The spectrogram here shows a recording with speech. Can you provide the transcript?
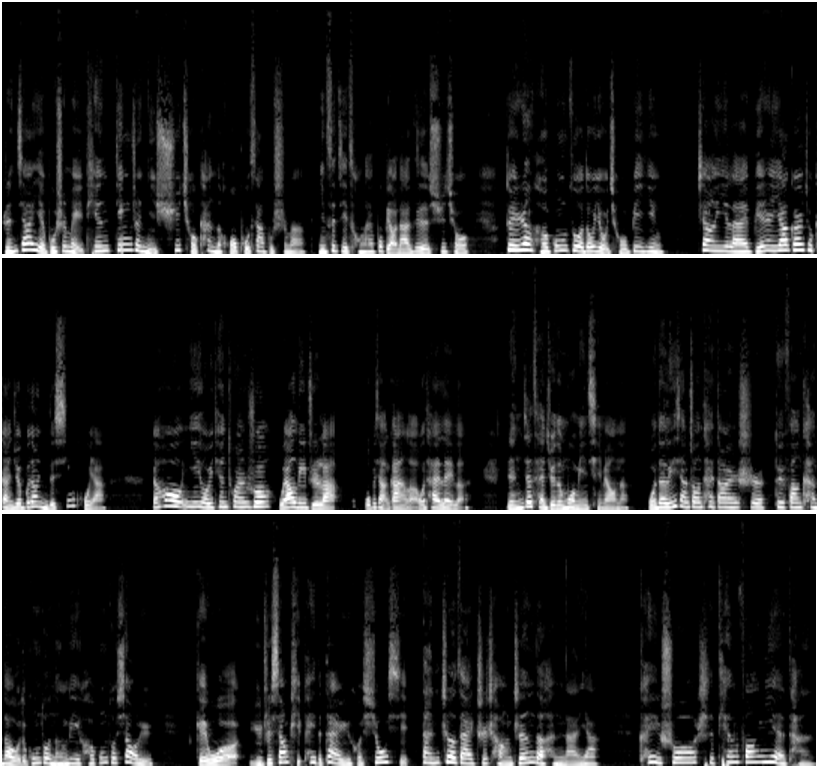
人家也不是每天盯着你需求看的活菩萨，不是吗？你自己从来不表达自己的需求，对任何工作都有求必应，这样一来，别人压根儿就感觉不到你的辛苦呀。然后你有一天突然说我要离职了。我不想干了，我太累了，人家才觉得莫名其妙呢。我的理想状态当然是对方看到我的工作能力和工作效率，给我与之相匹配的待遇和休息。但这在职场真的很难呀，可以说是天方夜谭。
